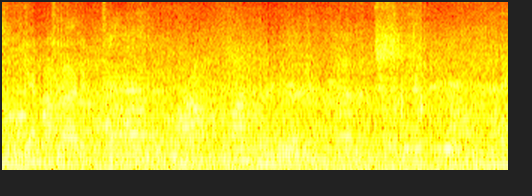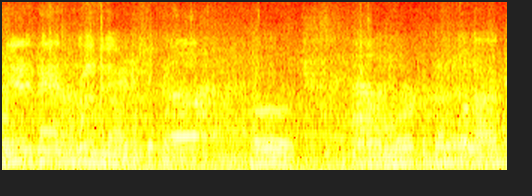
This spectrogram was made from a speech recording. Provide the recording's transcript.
சிக்கன் நல்லா இருக்கு. ஓ முரட்டு கண்களாக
